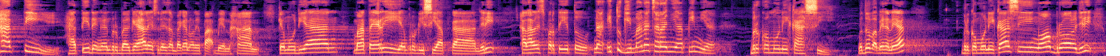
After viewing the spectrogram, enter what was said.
Hati, hati dengan berbagai hal yang sudah disampaikan oleh Pak Benhan. Kemudian materi yang perlu disiapkan. Jadi hal-hal seperti itu. Nah, itu gimana cara nyiapinnya? Berkomunikasi. Betul Pak Benhan ya? Berkomunikasi, ngobrol. Jadi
